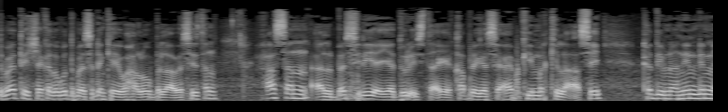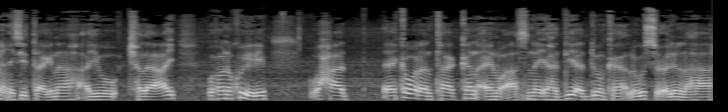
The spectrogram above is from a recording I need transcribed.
ugudabeyntii sheekada ugu dambaysa dhankeyga waxaa lagu bilaabay. Sitan xasan al basri ayaa dul istaagay qabriga saaxiibkii markii la aasay. Kadibna nin dhinaciisii taagnaa ayuu jaleecay wuxuuna ku yidhi waxaad ka warantaa kan aynu aasnay haddii adduunka lagu soo celin lahaa.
